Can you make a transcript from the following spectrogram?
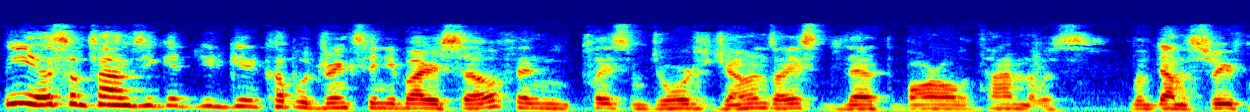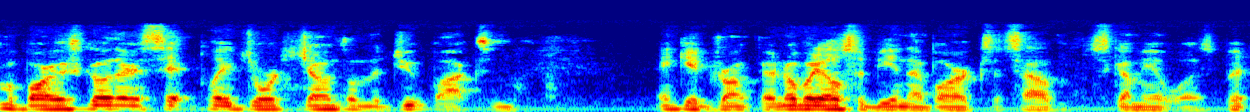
you know, sometimes you get you'd get a couple of drinks in you by yourself and play some George Jones. I used to do that at the bar all the time. That was lived down the street from a bar. I used to go there and sit and play George Jones on the jukebox and and get drunk there. Nobody else would be in that bar because that's how scummy it was. But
